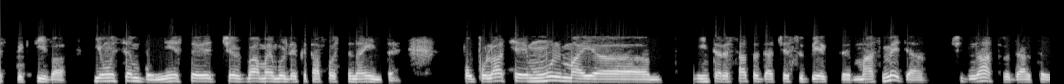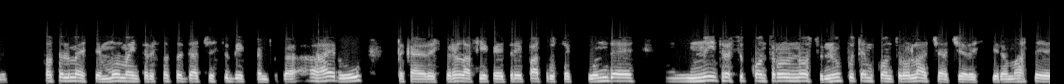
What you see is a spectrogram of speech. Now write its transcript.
respectivă. E un semn bun, este ceva mai mult decât a fost înainte. Populația e mult mai uh, interesată de acest subiect, mass media și dumneavoastră de altfel. Toată lumea este mult mai interesată de acest subiect pentru că aerul pe care respirăm la fiecare 3-4 secunde nu intră sub controlul nostru, nu putem controla ceea ce respirăm. Asta e,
